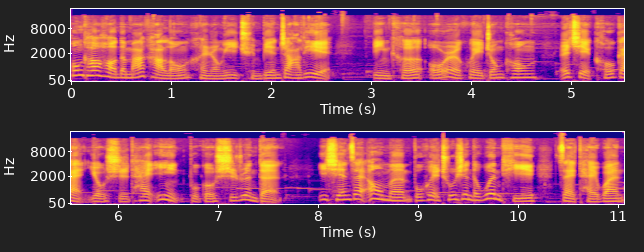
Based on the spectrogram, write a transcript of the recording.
烘烤好的马卡龙很容易裙边炸裂，饼壳偶尔会中空，而且口感有时太硬，不够湿润等。以前在澳门不会出现的问题，在台湾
